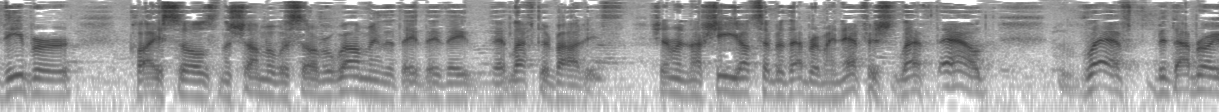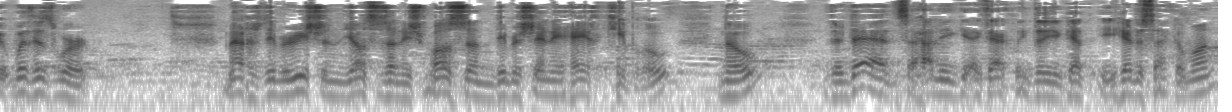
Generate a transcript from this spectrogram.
Dibur, Kleisel's neshama was so overwhelming that they, they, they, they left their bodies. Shemar Nafshi Yotze B'dabra, my nefesh left out, left B'dabra with his word. Yotze Zanishmosan Heich Kiblu. No, they're dead. So how do you get, exactly do you get? You hear the second one.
